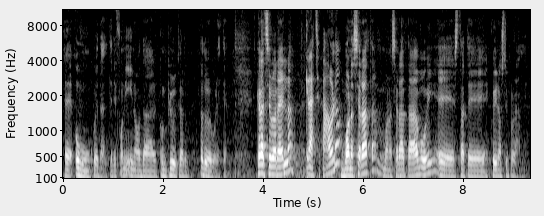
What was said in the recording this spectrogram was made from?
eh, ovunque, dal telefonino, dal computer, da dove volete. Grazie Lorella. Grazie Paolo. Buona serata, buona serata a voi e state con i nostri programmi.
